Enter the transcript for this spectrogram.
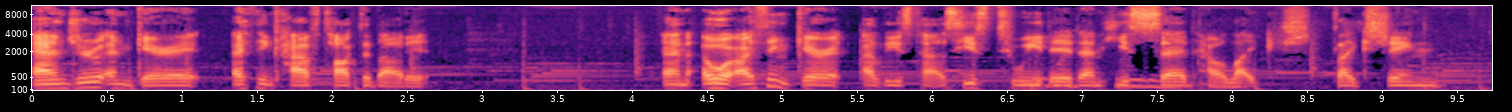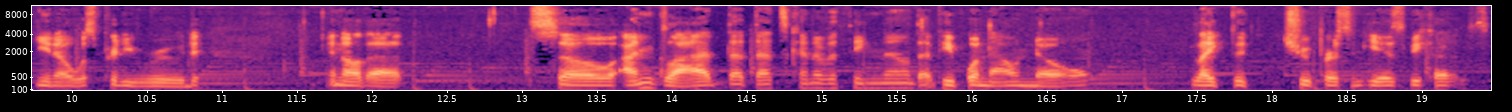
Andrew and Garrett, I think, have talked about it. And or I think Garrett at least has. He's tweeted and he said how like sh- like Shane, you know, was pretty rude and all that. So I'm glad that that's kind of a thing now that people now know, like the true person he is because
